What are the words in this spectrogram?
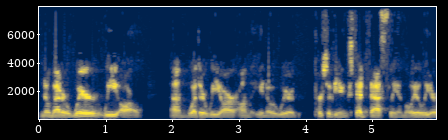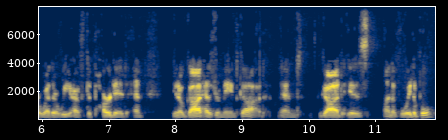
no matter where we are, um, whether we are on the, you know, we're persevering steadfastly and loyally, or whether we have departed, and you know, God has remained God, and God is unavoidable.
